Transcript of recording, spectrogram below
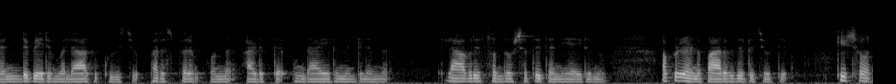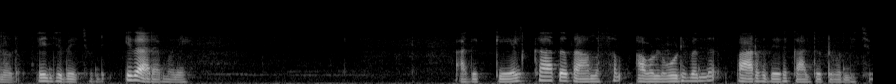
രണ്ടുപേരും വല്ലാതെ കുതിച്ചു. പരസ്പരം ഒന്ന് അടുത്ത് ഉണ്ടായിരുന്നെങ്കിലെന്ന്. എല്ലാവരും സന്തോഷത്തിൽ തന്നെയായിരുന്നു. അപ്പോഴാണ് പാർവതിയുടെ ചോദ്യം. കിഷോറിനോട് രഞ്ജിത ചൂണ്ടി ഇതാരാ മോനെ? അത് കേൾക്കാത്ത താമസം അവൾ ഓടി വന്ന് പാർവതിയുടെ കാൽ തൊട്ട് വന്നിച്ചു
